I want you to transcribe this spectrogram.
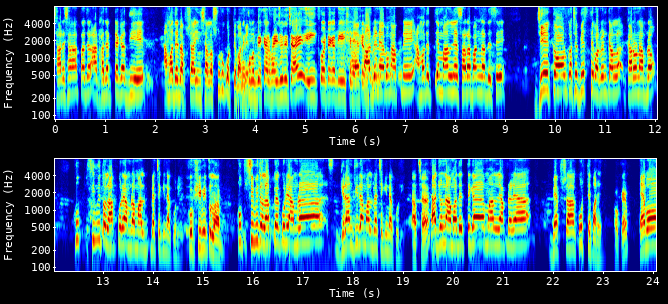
সাড়ে সাত হাজার আট হাজার টাকা দিয়ে আমাদের ব্যবসা ইনশাল্লাহ শুরু করতে মানে পারবেন। কোনো বেকার ভাই যদি চায় এই কয় টাকা দিয়ে হ্যাঁ পারবেন এবং আপনি আমাদের তে মাল নিয়ে সারা বাংলাদেশে। যে কারোর কাছে বেচতে পারবেন কারণ আমরা খুব সীমিত লাভ করে আমরা মাল বেচে কিনা করি। খুব সীমিত লাভ। খুব সীমিত লাভ করে আমরা গ্যারান্টিরা মাল বেচে কিনা করি। আচ্ছা। তার জন্য আমাদের থেকে মাল নিয়ে আপনারা ব্যবসা করতে পারেন। ওকে এবং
